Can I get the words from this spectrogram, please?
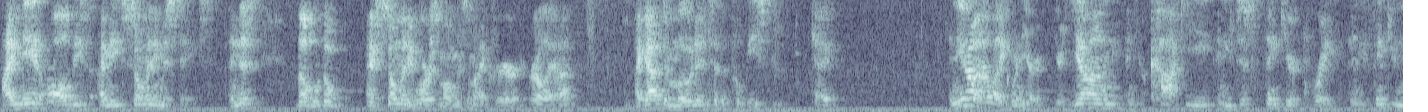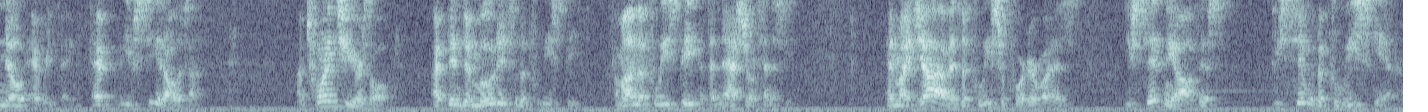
I made all these, I made so many mistakes. And this, the, the, I have so many worst moments in my career early on. I got demoted to the police beat, okay? And you know how like when you're you're young and you're cocky and you just think you're great and you think you know everything. You see it all the time. I'm 22 years old. I've been demoted to the police beat. I'm on the police beat at the Nashville, Tennessean. And my job as a police reporter was you sit in the office, you sit with a police scanner,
